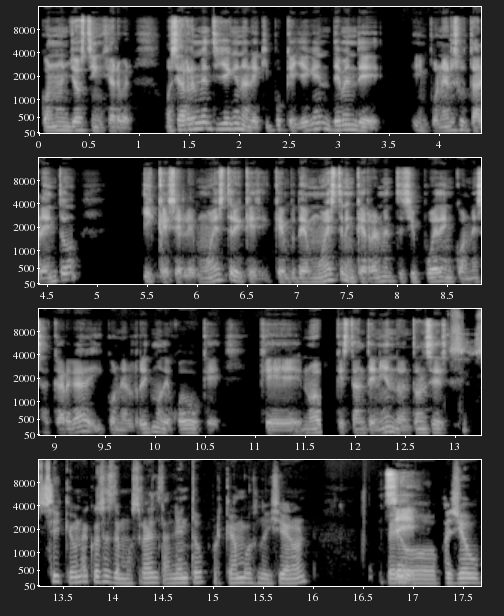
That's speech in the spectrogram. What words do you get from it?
Con un Justin Herbert. O sea, realmente lleguen al equipo que lleguen, deben de imponer su talento y que se le muestre, que, que demuestren que realmente sí pueden con esa carga y con el ritmo de juego que, que nuevo que están teniendo. Entonces, Sí, sí, que una cosa es demostrar el talento, porque ambos lo hicieron, sí, pero pues Joe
